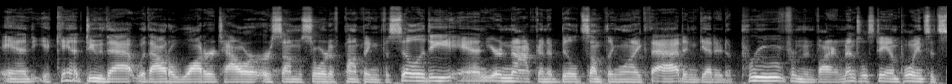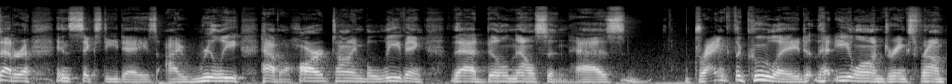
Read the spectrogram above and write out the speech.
And you can't do that without a water tower or some sort of pumping facility. And you're not going to build something like that and get it approved from environmental standpoints, etc., in 60 days. I really have a hard time believing that Bill Nelson has drank the Kool Aid that Elon drinks from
